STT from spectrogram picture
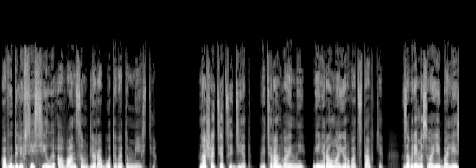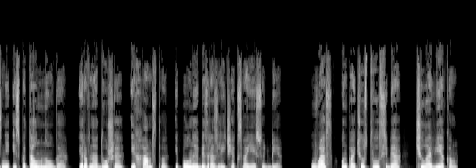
а выдали все силы авансом для работы в этом месте. Наш отец и дед, ветеран войны, генерал-майор в отставке, за время своей болезни испытал многое, и равнодушие, и хамство, и полное безразличие к своей судьбе. У вас он почувствовал себя человеком,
